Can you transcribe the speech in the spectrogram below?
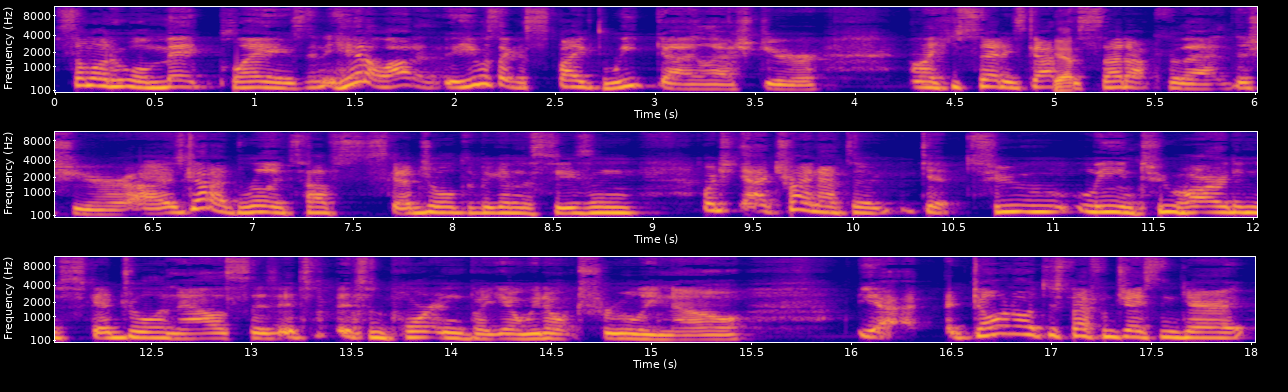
someone who will make plays. And he had a lot of, he was like a spiked week guy last year. And like you said, he's got yep. the setup for that this year. Uh, he's got a really tough schedule to begin the season, which I try not to get too lean too hard into schedule analysis. It's it's important, but you know we don't truly know. Yeah, I don't know what to expect from Jason Garrett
